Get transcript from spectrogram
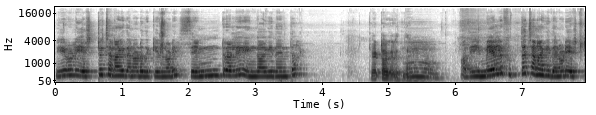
ಈರುಳ್ಳಿ ಎಷ್ಟು ಚೆನ್ನಾಗಿದೆ ನೋಡೋದಕ್ಕೆ ಇಲ್ಲಿ ನೋಡಿ. ಸೆಂಟ್ರಲ್ಲಿ ಹೆಂಗಾಗಿದೆ ಅಂತ. ಕೆಟ್ಟೋಗಿರುತ್ತೆ. ಹ್ಞೂ ಅದು ಈ ಮೇಲೆ ಸುತ್ತ ಚೆನ್ನಾಗಿದೆ ನೋಡಿ ಎಷ್ಟು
